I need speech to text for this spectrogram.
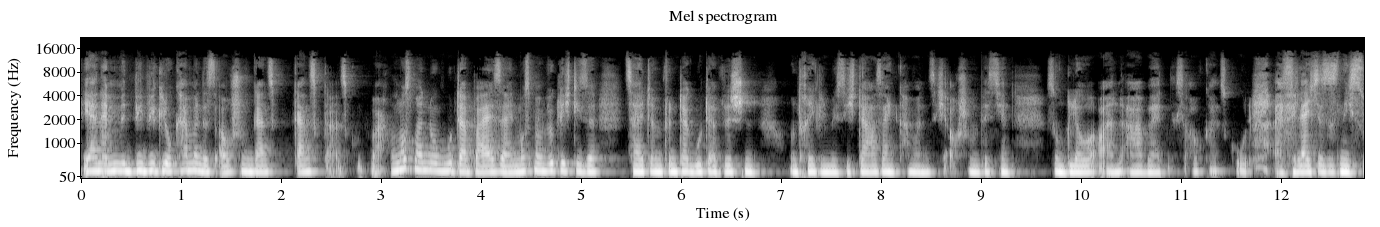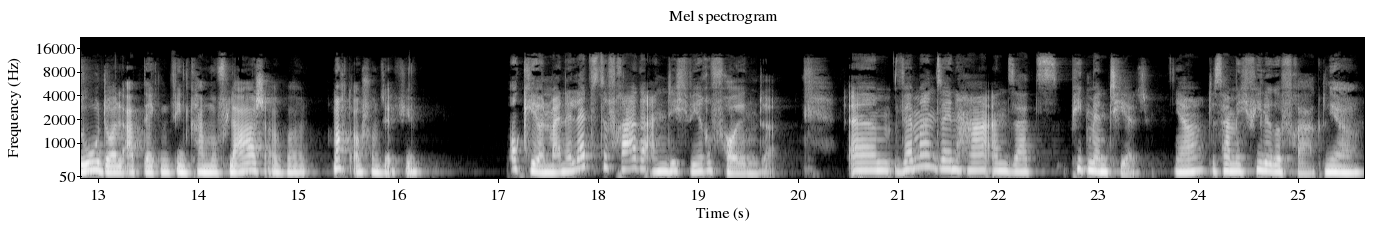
Ja, ne, mit Bibi Glow kann man das auch schon ganz, ganz, ganz gut machen. Muss man nur gut dabei sein. Muss man wirklich diese Zeit im Winter gut erwischen und regelmäßig da sein, kann man sich auch schon ein bisschen so ein Glow anarbeiten. Ist auch ganz gut. Also vielleicht ist es nicht so doll abdeckend wie ein Camouflage, aber macht auch schon sehr viel. Okay, und meine letzte Frage an dich wäre folgende. Ähm, wenn man seinen Haaransatz pigmentiert, ja, das haben mich viele gefragt. Ja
